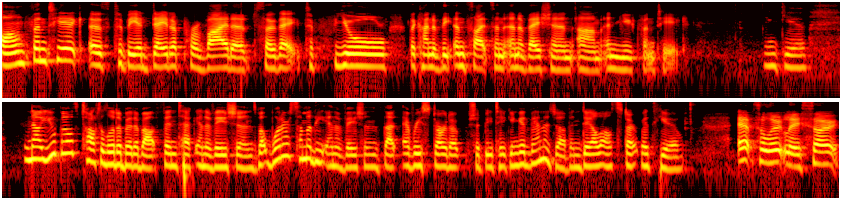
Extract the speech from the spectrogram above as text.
on fintech is to be a data provider so that to fuel the kind of the insights and innovation um, in new fintech. Thank you. Now, you both talked a little bit about fintech innovations, but what are some of the innovations that every startup should be taking advantage of? And Dale, I'll start with you. Absolutely. So,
